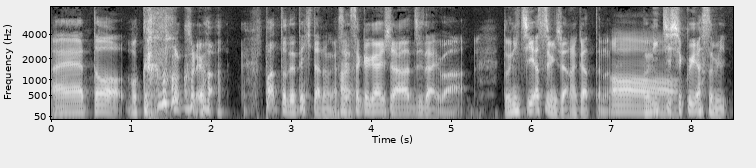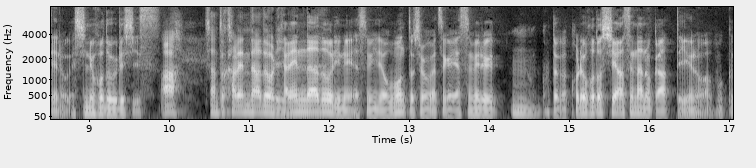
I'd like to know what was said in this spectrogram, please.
えーっと、僕はもうこれは、パッと出てきたのが、はい制作会社時代は、土日休みじゃなかったので、土日祝休みっていうのが死ぬほど嬉しいです。あ、ちゃんとカレンダー通り。カレンダー通りの休みでお盆と正月が休めるうん。ことがこれほど幸せなのかっていうのは僕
